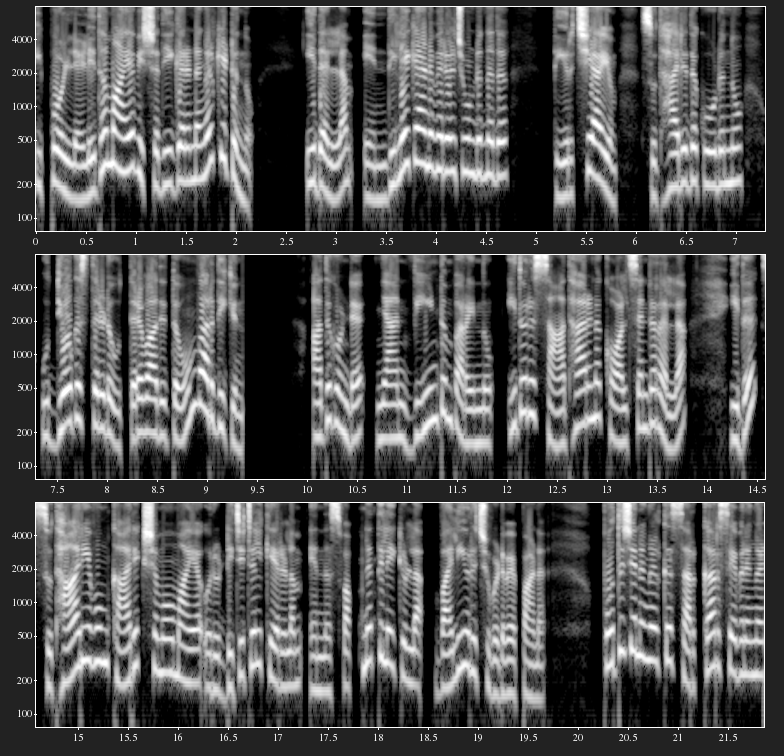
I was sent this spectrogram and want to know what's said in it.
ഇപ്പോൾ ലളിതമായ വിശദീകരണങ്ങൾ കിട്ടുന്നു. ഇതെല്ലാം എന്തിലേക്കാണ് വിരൽ ചൂണ്ടുന്നത്? തീർച്ചയായും സുതാര്യത കൂടുന്നു ഉദ്യോഗസ്ഥരുടെ ഉത്തരവാദിത്തവും വർദ്ധിക്കുന്നു. അതുകൊണ്ട് ഞാൻ വീണ്ടും പറയുന്നു ഇതൊരു സാധാരണ കോൾ സെന്റർ അല്ല. ഇത് സുതാര്യവും കാര്യക്ഷമവുമായ ഒരു ഡിജിറ്റൽ കേരളം എന്ന സ്വപ്നത്തിലേക്കുള്ള വലിയൊരു ചുവടുവയ്പ്പാണ്. പൊതുജനങ്ങൾക്ക് സർക്കാർ സേവനങ്ങൾ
